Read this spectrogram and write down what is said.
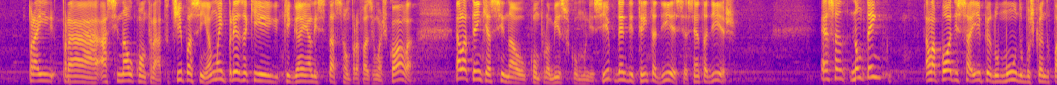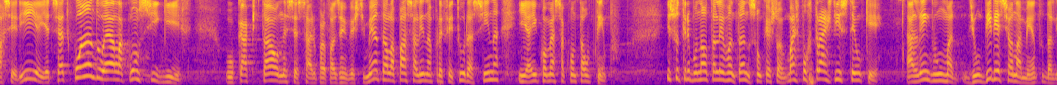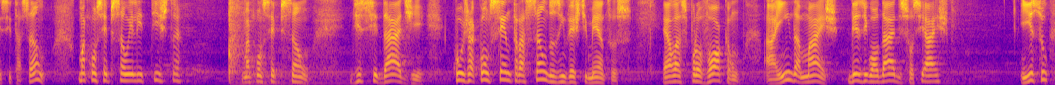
para assinar o contrato. Tipo assim, é uma empresa que, que ganha a licitação para fazer uma escola, ela tem que assinar o compromisso com o município dentro de 30 dias, 60 dias. Essa não tem ela pode sair pelo mundo buscando parceria e etc. Quando ela conseguir o capital necessário para fazer o investimento, ela passa ali na prefeitura, assina e aí começa a contar o tempo. Isso o tribunal está levantando, são questões. Mas por trás disso tem o quê? Além de, uma, de um direcionamento da licitação, uma concepção elitista, uma concepção de cidade cuja concentração dos investimentos elas provocam ainda mais desigualdades sociais. E isso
